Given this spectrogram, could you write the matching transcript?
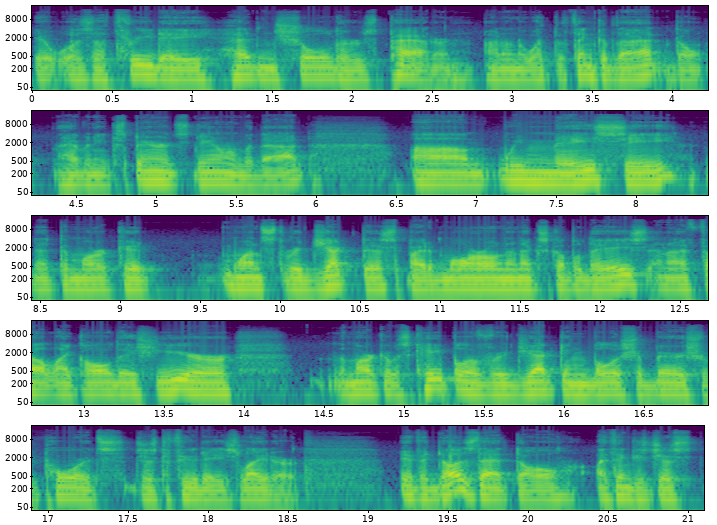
it was a three day head and shoulders pattern. I don't know what to think of that. Don't have any experience dealing with that. Um, we may see that the market wants to reject this by tomorrow in the next couple days. And I felt like all this year, the market was capable of rejecting bullish or bearish reports just a few days later. If it does that, though, I think it's just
